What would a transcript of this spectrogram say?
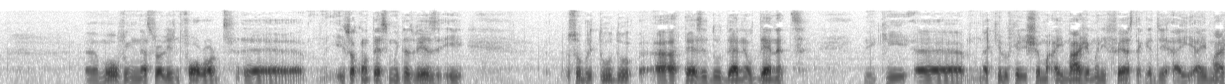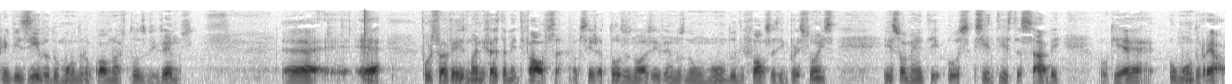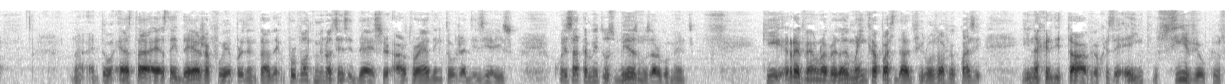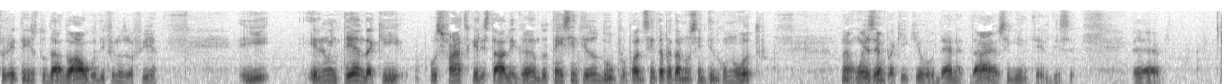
uh, Moving Naturalism Forward, uh, isso acontece muitas vezes e sobretudo a, tese do Daniel Dennett, de que uh, aquilo que ele chama a imagem manifesta, quer dizer, a, a imagem visível do mundo no qual nós todos vivemos, uh, é, por sua vez, manifestamente falsa. Ou seja, todos nós vivemos num mundo de falsas impressões e somente os cientistas sabem o que é o mundo real. Né? Então, esta, esta ideia já foi apresentada por volta de 1910. Sir Arthur Eddington já dizia isso, com exatamente os mesmos argumentos, que revelam, na verdade, uma incapacidade filosófica quase inacreditável. Quer dizer, é impossível que um sujeito tenha estudado algo de filosofia e ele não entenda que os fatos que ele está alegando têm sentido duplo, podem ser interpretados num sentido como no outro. Né? Um exemplo aqui que o Dennett dá é o seguinte: ele disse. É, Quer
